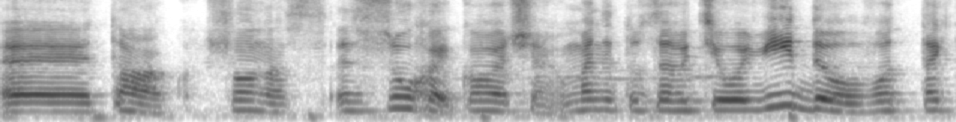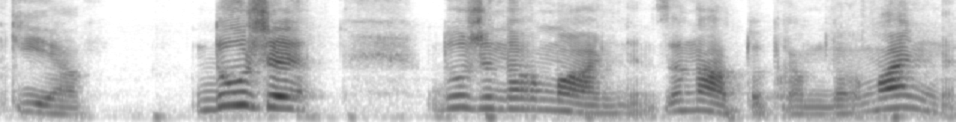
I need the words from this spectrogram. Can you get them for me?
Е, так, що у нас? Е, Слухай, коротше, у мене тут залетіло відео от таке. Дуже, дуже нормальне. Занадто прям нормальне.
